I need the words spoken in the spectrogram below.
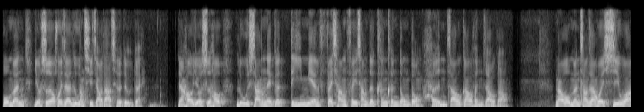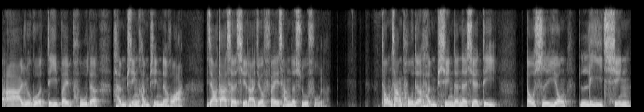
我们有时候会在路上骑脚踏车，对不对？然后有时候路上那个地面非常非常的坑坑洞洞，很糟糕很糟糕。那我们常常会希望啊，如果地被铺得很平很平的话，脚踏车起来就非常的舒服了。通常铺得很平的那些地，都是用沥青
